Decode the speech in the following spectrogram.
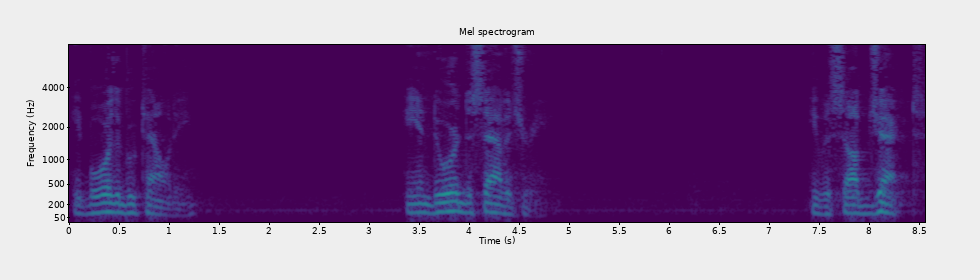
He bore the brutality. He endured the savagery. He was subject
